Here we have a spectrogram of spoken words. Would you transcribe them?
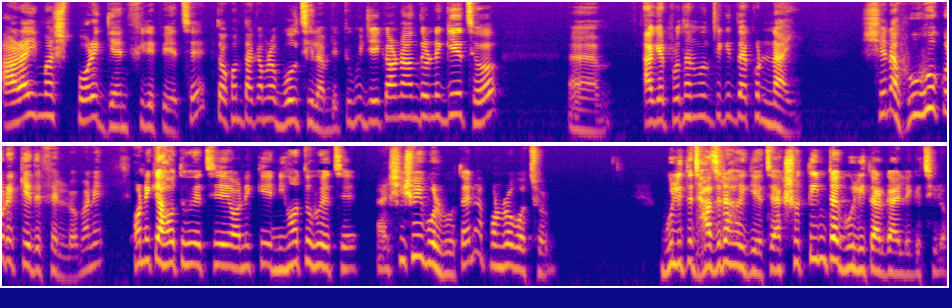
আড়াই মাস পরে জ্ঞান ফিরে পেয়েছে। তখন তাকে আমরা বলছিলাম যে, তুমি যে কারণে আন্দোলনে গিয়েছো আগের প্রধানমন্ত্রী কিন্তু এখন নাই। সে না হু হু করে কেঁদে ফেলল। মানে অনেকে আহত হয়েছে, অনেকে নিহত হয়েছে। শিশুই বলব, তাই না? পনেরো বছর। গুলিতে ঝাঁঝরা হয়ে গিয়েছে। একশো তিনটা গুলি তার গায়ে লেগেছিল।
